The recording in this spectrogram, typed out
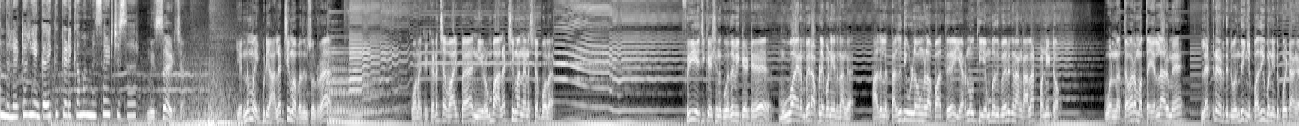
அந்த லெட்டர் என் கைக்கு கிடைக்காம மிஸ் ஆயிடுச்சு சார் மிஸ் ஆயிடுச்சா? என்னம்மா இப்படி அலட்சியமா பதில் சொல்ற? உனக்கு கிடைச்ச வாய்ப்பை நீ ரொம்ப அலட்சியமா நினைச்சிட்ட போல. ஃப்ரீ எஜுகேஷனுக்கு உதவி கேட்டு மூவாயிரம் பேர் அப்ளை பண்ணியிருந்தாங்க. அதுல தகுதி உள்ளவங்களா பார்த்து இருநூத்தி எண்பது பேருக்கு நாங்க அலாட் பண்ணிட்டோம். உன்னை தவிர மத்த எல்லாருமே லெட்டர் எடுத்துட்டு வந்து இங்க பதிவு பண்ணிட்டு போயிட்டாங்க.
